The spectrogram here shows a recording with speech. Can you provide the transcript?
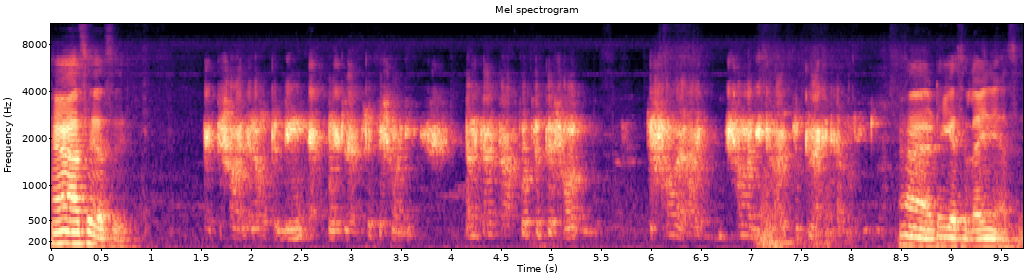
হ্যাঁ আছে আছে। একটু সময় দিন দিন এক মিনিট লাগছে একটু সময় দিন। মানে এখানে কাজ করতে তো সময় হয় সময় দিতে হয় একটু লাইন হ্যাঁ ঠিক আছে লাইনে আছে।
